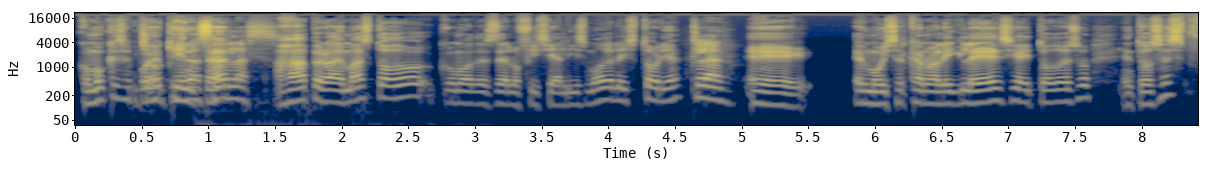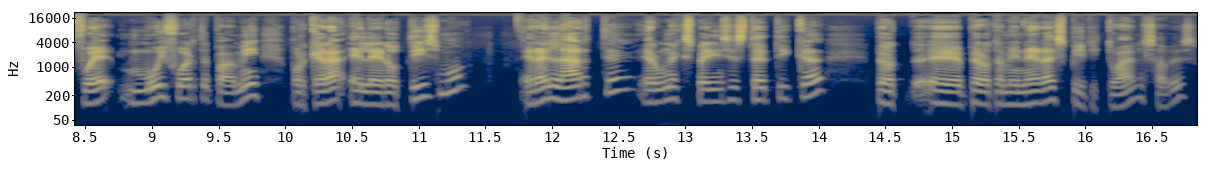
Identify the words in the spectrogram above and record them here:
¿Cómo que se puede Yo quiero pintar? hacerlas. Ajá, pero además todo como desde el oficialismo de la historia, Claro. eh, es muy cercano a la iglesia y todo eso. Entonces fue muy fuerte para mí, porque era el erotismo, era el arte, era una experiencia estética, pero, eh, pero también era espiritual, ¿sabes?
